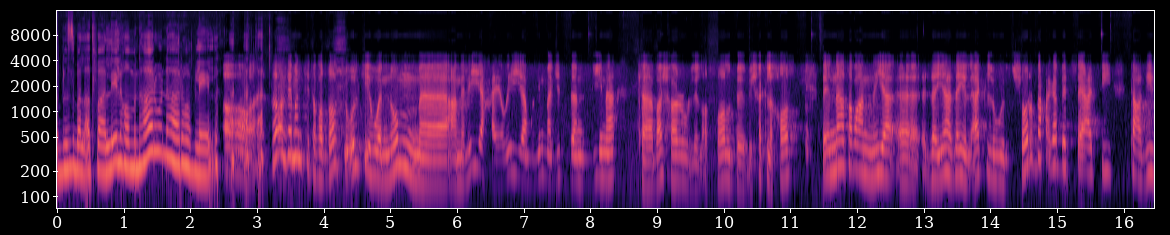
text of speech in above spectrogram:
بالنسبة للأطفال. ليلهم نهار ونهارهم ليل. آه. طبعا زي ما انت تفضلتي وقلتي هو النوم آه، عملية حيوية مهمة جدا لينا. كبشر وللاطفال بشكل خاص لأنها طبعا هي آه، زيها زي الأكل والشرب حاجات بتساعد في تعزيز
